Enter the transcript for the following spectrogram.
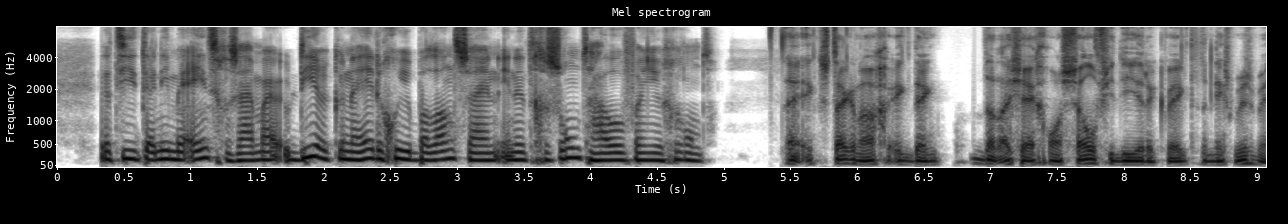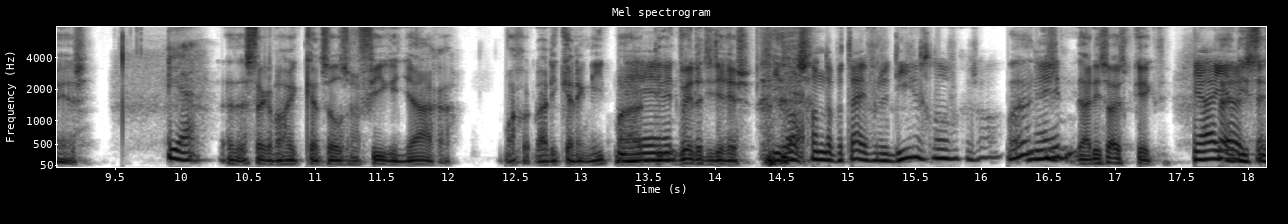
dat die het daar niet mee eens gaan zijn. Maar dieren kunnen een hele goede balans zijn in het gezond houden van je grond. Nee, ik sterker nog, ik denk dat als jij gewoon zelf je dieren kweekt, dat er niks mis mee is. Ja, En sterker nog, ik ken zelfs een vegan jager. Maar goed, nou, die ken ik niet, maar Nee, die- ik weet dat hij er is. Die was van de Partij voor de Dieren, geloof ik, of zo. Nee, Nee, die, is- ja, die is uitgekikt. ja, Ja, die, juist. is, die,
